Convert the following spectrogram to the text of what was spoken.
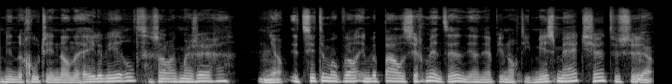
minder goed in dan de hele wereld, zal ik maar zeggen. Ja. Het zit hem ook wel in bepaalde segmenten. Dan heb je nog die mismatch hè, tussen. Ja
